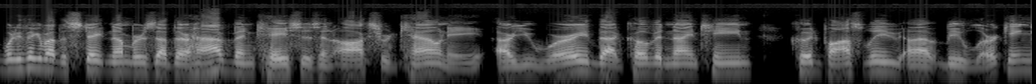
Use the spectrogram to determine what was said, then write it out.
What do you think about the state numbers that there have been cases in Oxford County? Are you worried that COVID 19 could possibly uh, be lurking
